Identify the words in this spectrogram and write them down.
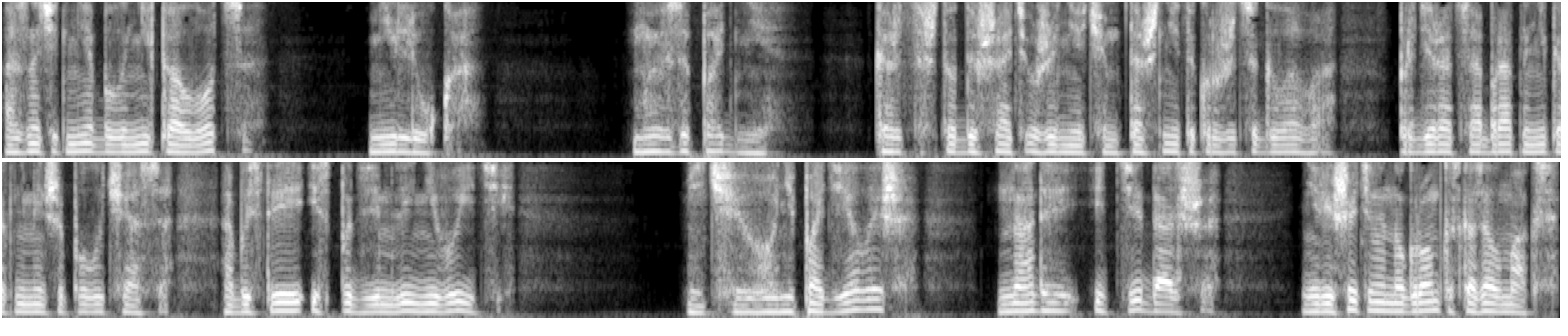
а значит, не было ни колодца, ни люка. Мы в западне. Кажется, что дышать уже нечем, тошнит и кружится голова. Продираться обратно никак не меньше получаса, а быстрее из-под земли не выйти. «Ничего не поделаешь. Надо идти дальше», — нерешительно, но громко сказал Макс.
